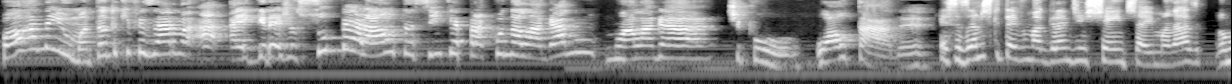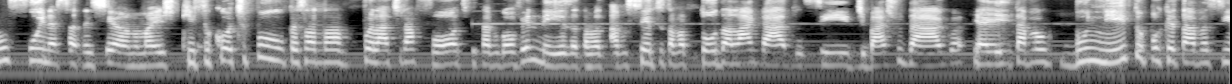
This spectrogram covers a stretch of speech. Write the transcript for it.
Porra nenhuma. Tanto que fizeram a, a, igreja super alta, assim, que é pra quando alagar, não, não alagar, tipo, o altar, né? Esses anos que teve uma grande enchente aí em Manaus, eu não fui nessa, nesse ano, mas que ficou, tipo, o pessoal tava, foi lá tirar foto, que tava igual Veneza, tava, o centro tava todo alagado, assim, debaixo d'água. E aí tava bonito, porque tava, assim,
